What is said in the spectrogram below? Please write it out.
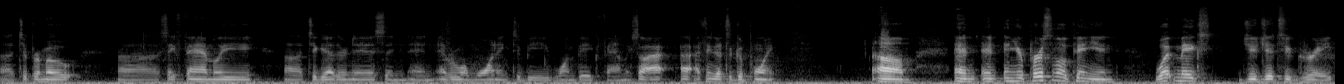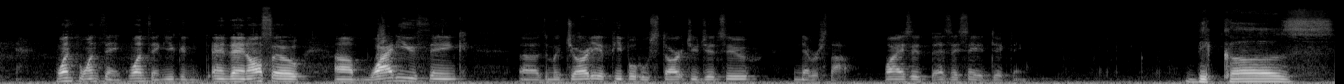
uh, to promote uh, say family uh, togetherness and, and everyone wanting to be one big family. So I, I I think that's a good point. Um, and, and in your personal opinion, what makes jujitsu great? One one thing, one thing you can, and then also, um, why do you think uh, the majority of people who start jujitsu never stop? Why is it, as they say, addicting? because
